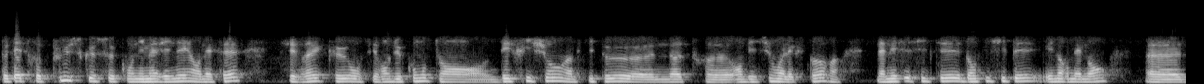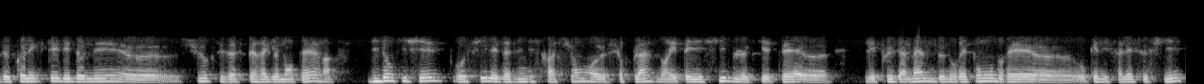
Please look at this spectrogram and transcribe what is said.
peut-être plus que ce qu'on imaginait en effet. C'est vrai qu'on s'est rendu compte en défrichant un petit peu notre ambition à l'export la nécessité d'anticiper énormément, euh, de collecter des données euh, sur ces aspects réglementaires, d'identifier aussi les administrations euh, sur place dans les pays cibles qui étaient les plus à même de nous répondre et auxquels il fallait se fier.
